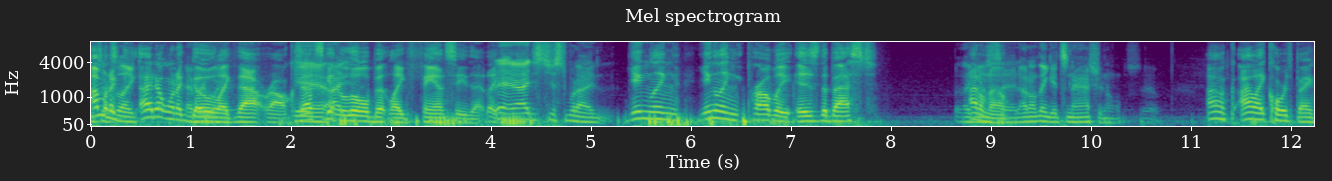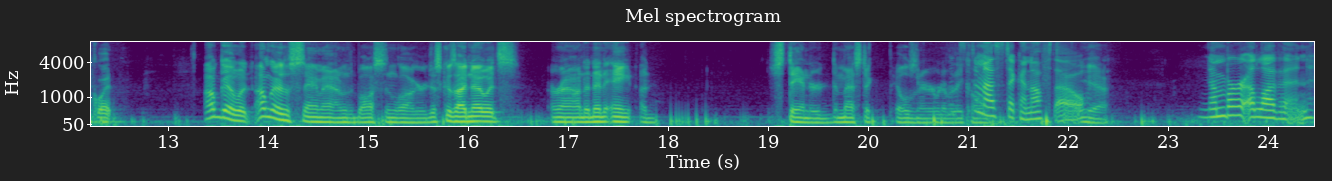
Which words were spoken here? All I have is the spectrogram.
I'm gonna. like I don't want to go like that route because that's getting a I- little bit like fancy. That like yeah, I just just what I. Yuengling. Yuengling probably is the best. But like I don't you know. Said, I don't think it's national. So I, I like Coors Banquet. I'll go with I'll go with Sam Adams Boston Lager just because I know it's around and it ain't a standard domestic pilsner or whatever it's they call it. Domestic enough though. Yeah. Number eleven.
